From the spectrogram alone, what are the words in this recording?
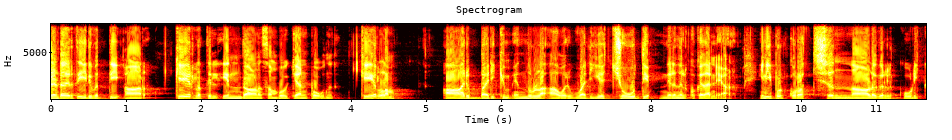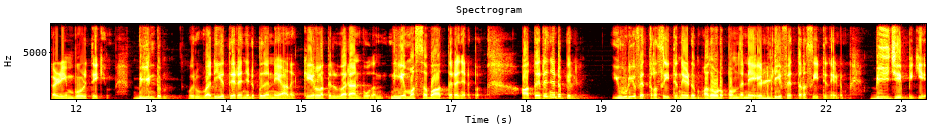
രണ്ടായിരത്തി ഇരുപത്തി ആറ് കേരളത്തിൽ എന്താണ് സംഭവിക്കാൻ പോകുന്നത്? കേരളം ആര് ഭരിക്കും എന്നുള്ള ആ ഒരു വലിയ ചോദ്യം നിലനിൽക്കുക തന്നെയാണ്. ഇനിയിപ്പോൾ കുറച്ച് നാളുകൾ കൂടി കഴിയുമ്പോഴത്തേക്കും വീണ്ടും ഒരു വലിയ തിരഞ്ഞെടുപ്പ് തന്നെയാണ് കേരളത്തിൽ വരാൻ പോകുന്നത്. നിയമസഭാ തിരഞ്ഞെടുപ്പ്. ആ തിരഞ്ഞെടുപ്പിൽ യു ഡി എഫ് എത്ര സീറ്റ് നേടും? അതോടൊപ്പം തന്നെ എൽ ഡി എഫ് എത്ര സീറ്റ് നേടും? ബി ജെ പിക്ക്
